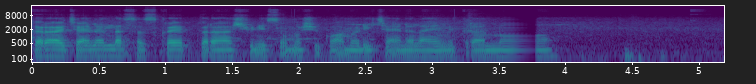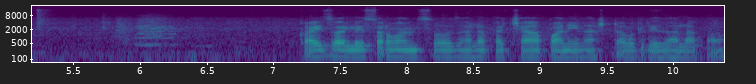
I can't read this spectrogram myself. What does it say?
करा चॅनलला सबस्क्राईब करा. अश्विनी सोमशी कॉमेडी चॅनल आहे मित्रांनो. काय चालले सर्वांचं? झालं का चहा पाणी नाश्ता वगैरे झाला का?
